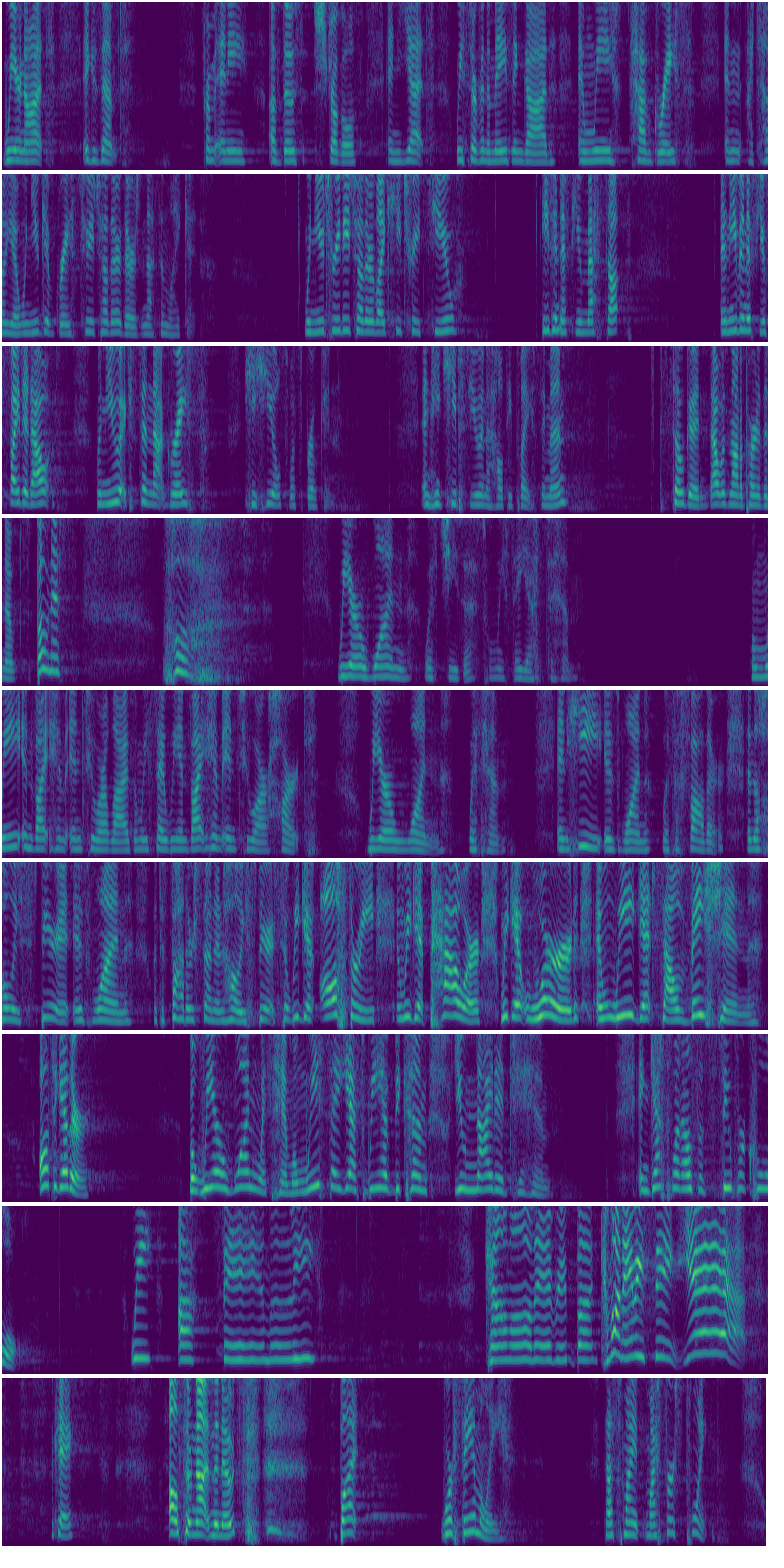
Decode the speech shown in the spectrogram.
We are not exempt from any of those struggles, and yet we serve an amazing God and we have grace. And I tell you, when you give grace to each other, there's nothing like it. When you treat each other like He treats you, even if you mess up, and even if you fight it out, when you extend that grace, He heals what's broken. And He keeps you in a healthy place. Amen? So good. That was not a part of the notes. Bonus. we are one with Jesus when we say yes to Him. When we invite Him into our lives, and we say we invite Him into our heart, we are one with Him. And He is one with the Father. And the Holy Spirit is one with the Father, Son, and Holy Spirit. So we get all three, and we get power, we get word, and we get salvation all together. But we are one with Him. When we say yes, we have become united to Him. And guess what else is super cool? We are family. Come on, everybody. Come on, Amy, sing. Yeah. Okay. Also, not in the notes. But we're family. That's my, my first point.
